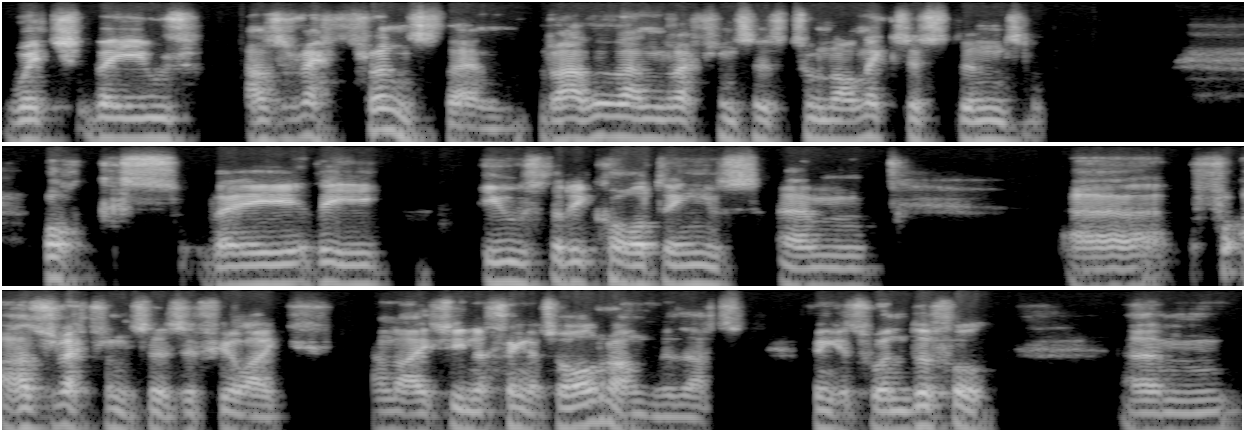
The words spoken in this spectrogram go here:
which they use as reference then, rather than references to non-existent books. They, they use the recordings um, uh, as references, if you like. And I see nothing at all wrong with that. I think it's wonderful. Um,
